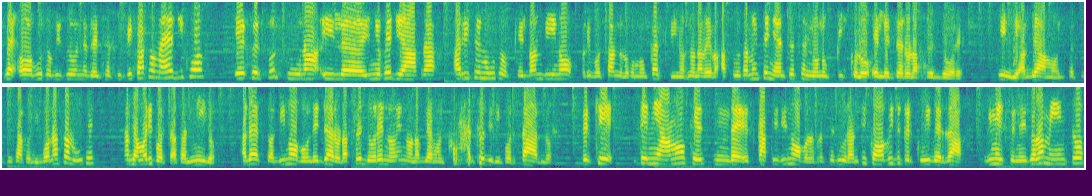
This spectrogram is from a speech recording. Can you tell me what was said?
Beh, ho avuto bisogno del certificato medico e per fortuna il, il mio pediatra ha ritenuto che il bambino, rivoltandolo come un calzino, non aveva assolutamente niente se non un piccolo e leggero raffreddore. Quindi abbiamo il certificato di buona salute, l'abbiamo riportato al nido. Adesso ha di nuovo un leggero raffreddore e noi non abbiamo il coraggio di riportarlo perché temiamo che scappi di nuovo la procedura anti-Covid per cui verrà rimesso in isolamento,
